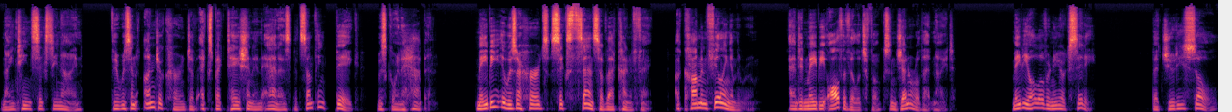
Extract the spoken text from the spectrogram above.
1969, there was an undercurrent of expectation in Anna's that something big was going to happen. Maybe it was a herd's sixth sense of that kind of thing, a common feeling in the room and in maybe all the village folks in general that night, maybe all over New York City, that Judy's soul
